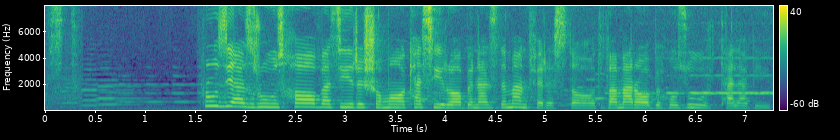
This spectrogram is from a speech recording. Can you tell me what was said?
است. روزی از روزها وزیر شما کسی را به نزد من فرستاد و مرا به حضور طلبید.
